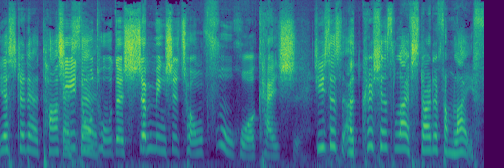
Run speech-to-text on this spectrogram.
，Yesterday, I 基督徒的生命是从复活开始，Jesus, a Christian's life started from life.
